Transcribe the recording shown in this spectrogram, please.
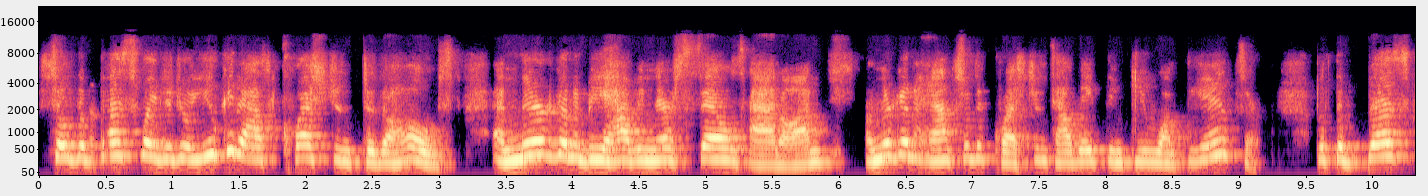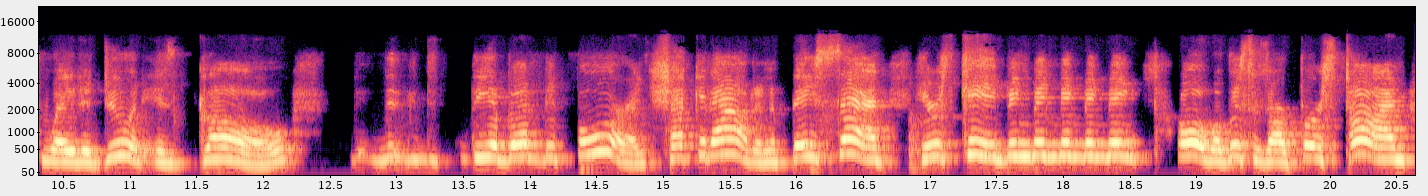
So the best way to do it, you could ask questions to the host, and they're going to be having their sales hat on, and they're going to answer the questions how they think you want the answer. But the best way to do it is go the, the event before and check it out. And if they said, here's key, bing, bing, bing, bing, bing. Oh, well, this is our first time,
